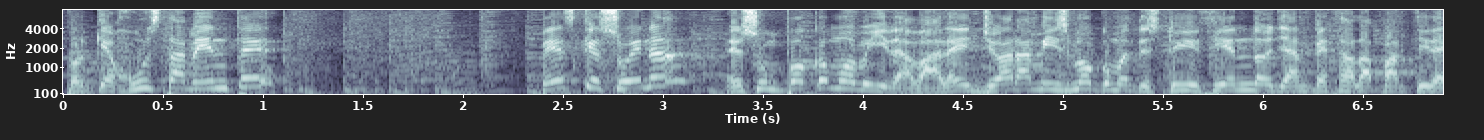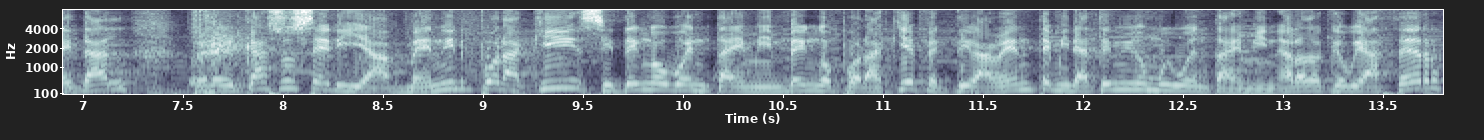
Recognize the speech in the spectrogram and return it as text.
Porque justamente ¿Ves que suena? Es un poco movida, ¿vale? Yo ahora mismo, como te estoy diciendo, ya he empezado la partida y tal Pero el caso sería venir por aquí Si tengo buen timing, vengo por aquí, efectivamente. Mira, he tenido muy buen timing. Ahora lo que voy a hacer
